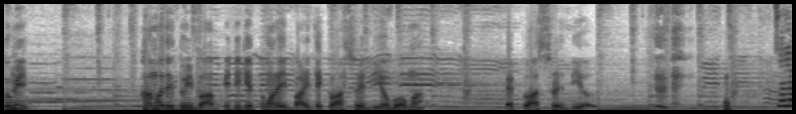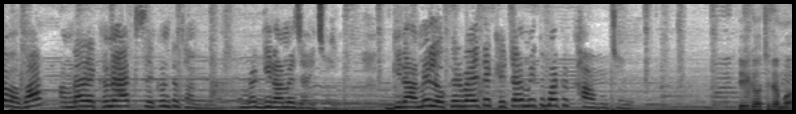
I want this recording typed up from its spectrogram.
তুমি আমাদের দুই বাপ বিটিকে তোমার এই বাড়িতে একটু আশ্রয় দিও বৌমা। একটু আশ্রয় দিও। চলো বাবা আমরা এখানে এক সেকেন্ডে থাকব না। আমরা গ্রামে যাই চলো। গ্রামে লোকের বাড়িতে খেতে আমি তোমাকে খাওয়াবো চলো। ঠিক আছে রে মা।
